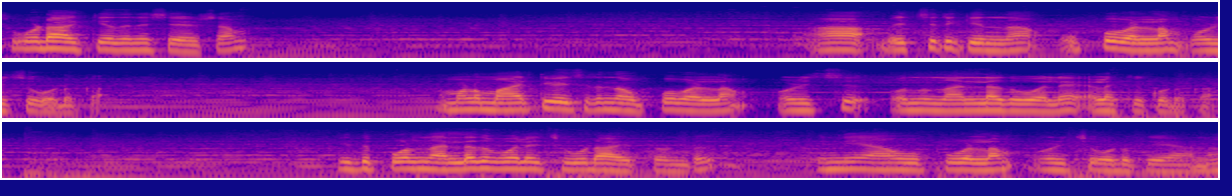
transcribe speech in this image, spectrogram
ചൂടാക്കിയതിന് ശേഷം ആ വെച്ചിരിക്കുന്ന ഉപ്പ് വെള്ളം ഒഴിച്ചു കൊടുക്കാം. നമ്മൾ മാറ്റി വെച്ചിരുന്ന ഉപ്പ് വെള്ളം ഒഴിച്ച് ഒന്ന് നല്ലതുപോലെ ഇളക്കി കൊടുക്കാം. ഇതിപ്പോൾ നല്ലതുപോലെ ചൂടായിട്ടുണ്ട്. ഇനി ആ ഉപ്പ് വെള്ളം ഒഴിച്ചു കൊടുക്കുകയാണ്.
